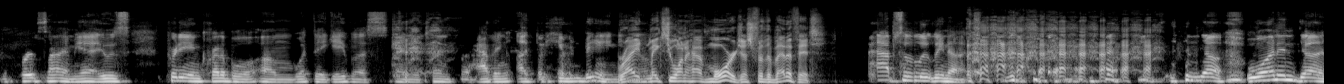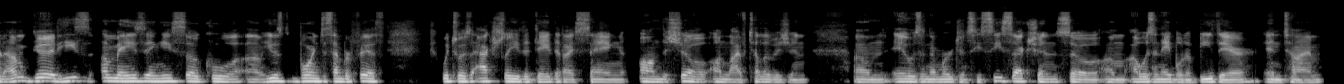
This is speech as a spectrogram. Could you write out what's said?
the first time. Yeah, it was pretty incredible um what they gave us in return for having a human being. you Right. know? Makes you want to have more just for the benefit. Absolutely not. no, one and done. I'm good. He's amazing. He's so cool. Um, he was born December 5th, which was actually the day that I sang on the show on live television. Um, it was an emergency C-section, so um, I wasn't able to be there in time.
